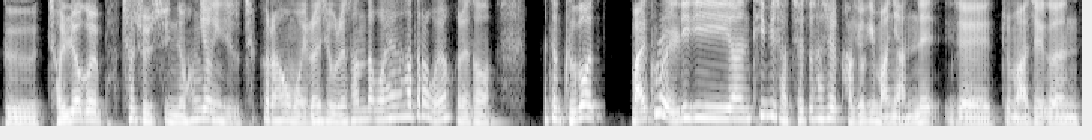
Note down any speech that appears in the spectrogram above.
그 전력을 받쳐줄 수 있는 환경인지도 체크를 하고 뭐 이런 식으로 해서 한다고 해- 하더라고요. 그래서 하여튼 그거 마이크로 LED라는 TV 자체도 사실 가격이 많이 안 내, 이제 좀 아직은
